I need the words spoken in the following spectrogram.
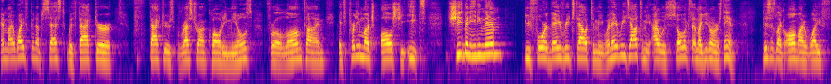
and my wife's been obsessed with Factor Factor's restaurant quality meals for a long time. It's pretty much all she eats. She's been eating them before they reached out to me. When they reached out to me, I was so excited. I'm like, you don't understand. This is like all my wife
